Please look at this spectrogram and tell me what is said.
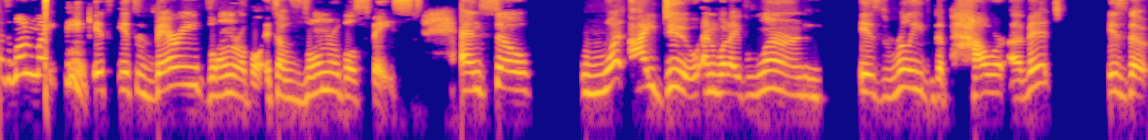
as one might think. It's, it's very vulnerable. It's a vulnerable space. And so what I do and what I've learned is really the power of it is that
